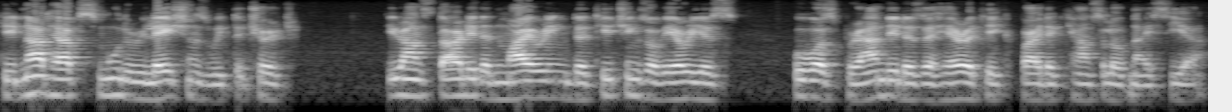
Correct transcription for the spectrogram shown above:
did not have smooth relations with the church. Tiran started admiring the teachings of Arius, who was branded as a heretic by the Council of Nicaea.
